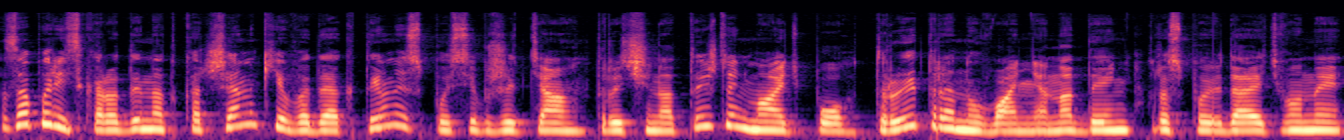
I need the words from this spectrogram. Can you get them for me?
Запорізька родина Ткаченків веде активний спосіб життя. Тричі на тиждень мають по три тренування на день, розповідають вони.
